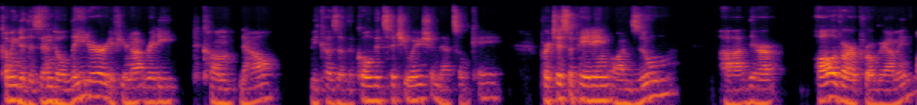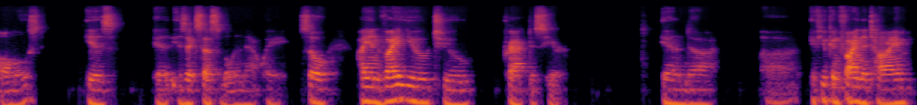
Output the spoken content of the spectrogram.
coming to the Zendo later if you're not ready to come now because of the COVID situation, that's okay. Participating on Zoom, uh, there are all of our programming almost is is accessible in that way. So I invite you to practice here, and uh, uh, if you can find the time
